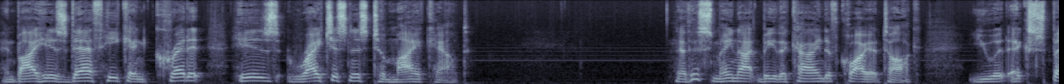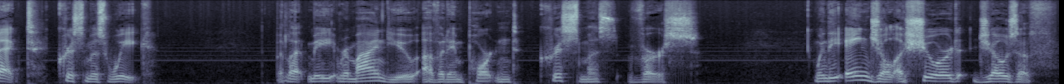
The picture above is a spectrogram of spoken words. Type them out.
And by his death, he can credit his righteousness to my account. Now, this may not be the kind of quiet talk you would expect Christmas week, but let me remind you of an important Christmas verse. When the angel assured Joseph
